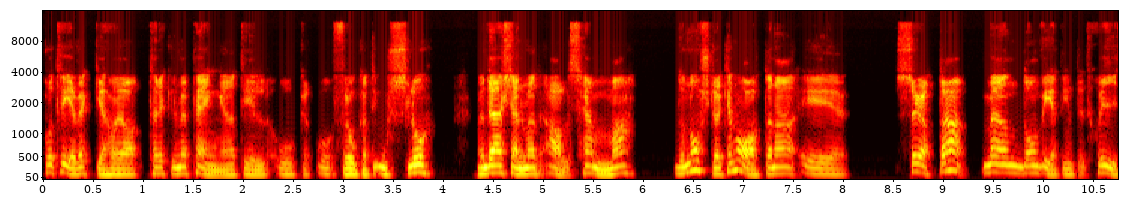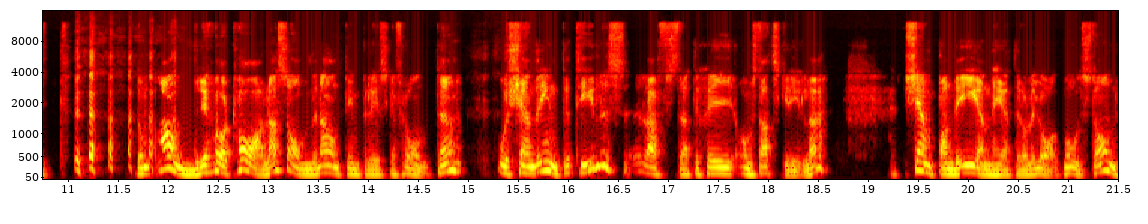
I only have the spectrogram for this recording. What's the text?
På tre veckor har jag tillräckligt med pengar till åka, för att åka till Oslo. Men där känner man inte alls hemma. De norska kamraterna är söta, men de vet inte ett skit. De har aldrig hört talas om den antiimperialistiska fronten och kände inte till RAFs strategi om statsgrilla. kämpande enheter och legalt motstånd.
